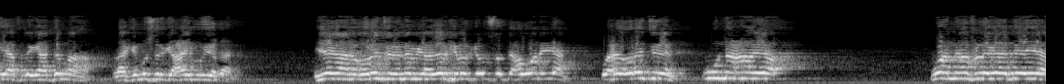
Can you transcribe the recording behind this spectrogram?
iyo aflagaada ma aha laakiin mushrika cay buu u yaqaana. Iyagaana odhan jireen nebiga adeerkii markay u soo dacwoonayaan waxay odhan jireen wuu nacaaya. Waana aflagaadeeya.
